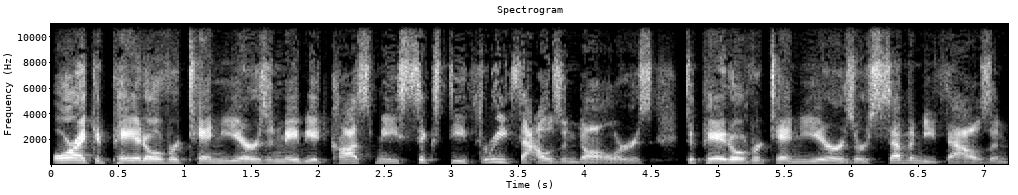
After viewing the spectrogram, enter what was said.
or I could pay it over 10 years and maybe it cost me $63,000 to pay it over 10 years or 70,000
